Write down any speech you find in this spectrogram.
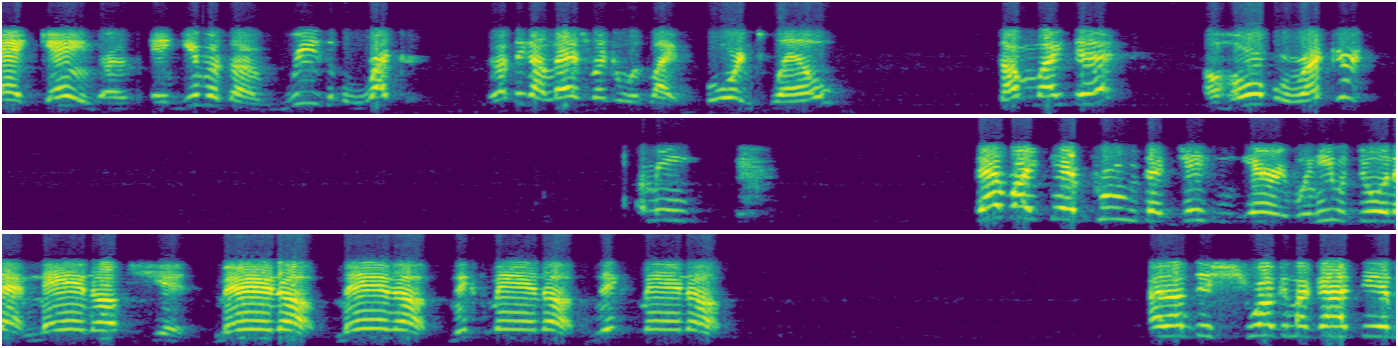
at games and give us a reasonable record. I think our last record was like four and twelve, something like that. A horrible record. I mean, that right there proves that Jason Garrett, when he was doing that man up shit, man up, man up, next man up, next man up. And I'm just goddamn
